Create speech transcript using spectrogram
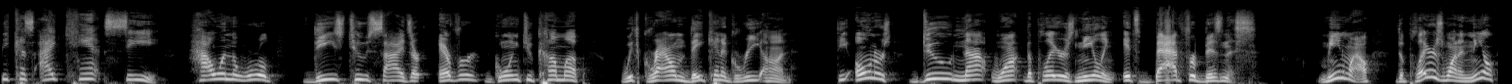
because I can't see how in the world these two sides are ever going to come up with ground they can agree on. The owners do not want the players kneeling. It's bad for business. Meanwhile, the players want to kneel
